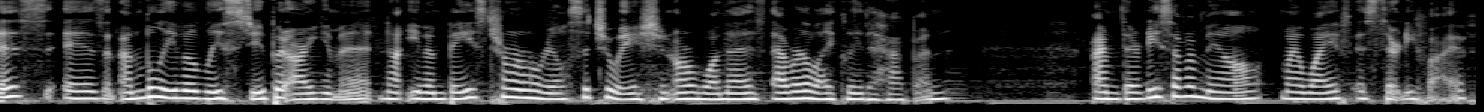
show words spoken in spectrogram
This is an unbelievably stupid argument, not even based from a real situation or one that is ever likely to happen. I'm 37 male, my wife is 35.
